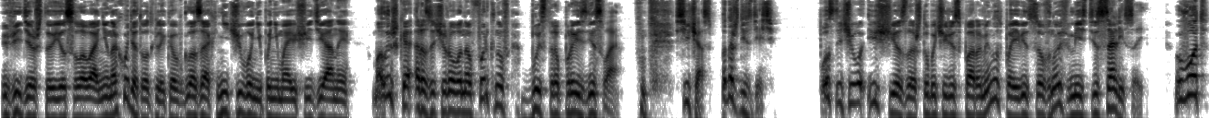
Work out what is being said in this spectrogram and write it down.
Видя, что ее слова не находят отклика в глазах ничего не понимающей Дианы, малышка, разочарованно фыркнув, быстро произнесла «Хм, «Сейчас, подожди здесь». После чего исчезла, чтобы через пару минут появиться вновь вместе с Алисой. «Вот»,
